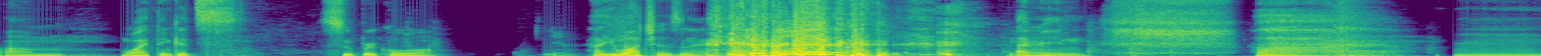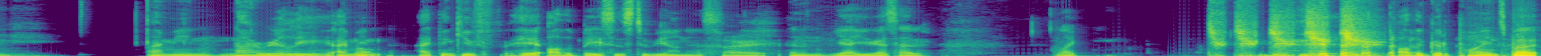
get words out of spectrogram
Um. Well, I think it's super cool Yeah. how you watch us. I Yeah. mean, ah, mm, I mean, not really. I No? mean, I think you've hit all the bases to be honest. All right. And yeah, you guys had like all the good points, but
